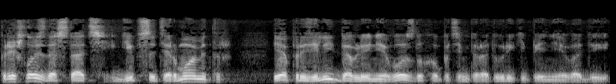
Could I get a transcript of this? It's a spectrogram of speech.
пришлось достать гипсотермометр и определить давление воздуха по температуре кипения воды.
